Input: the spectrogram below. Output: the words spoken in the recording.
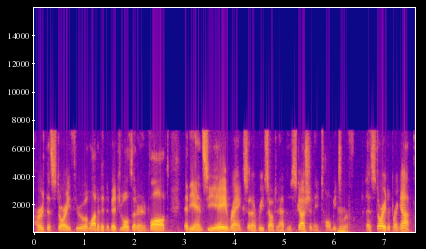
heard this story through a lot of individuals that are involved in the NCAA ranks that I've reached out to have the discussion. They told me to hmm. refer this story to bring up,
